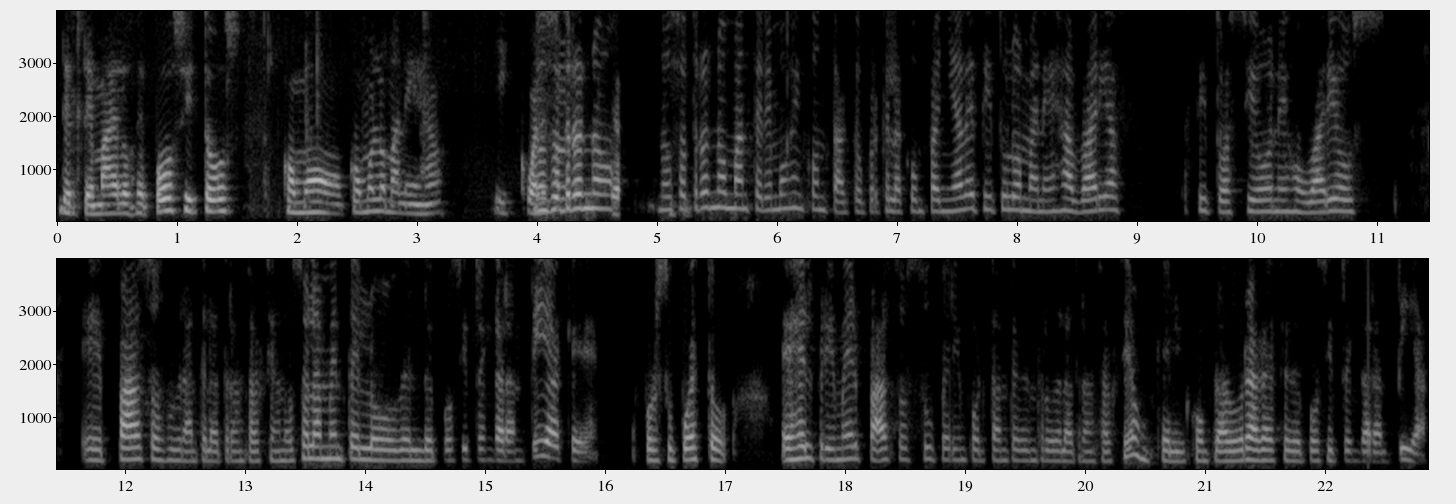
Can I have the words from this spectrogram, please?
del tema de los depósitos, cómo, cómo lo manejan y cuáles nosotros son... no nosotros nos mantenemos en contacto porque la compañía de títulos maneja varias situaciones o varios eh, pasos durante la transacción, no solamente lo del depósito en garantía, que por supuesto es el primer paso súper importante dentro de la transacción, que el comprador haga ese depósito en garantía,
